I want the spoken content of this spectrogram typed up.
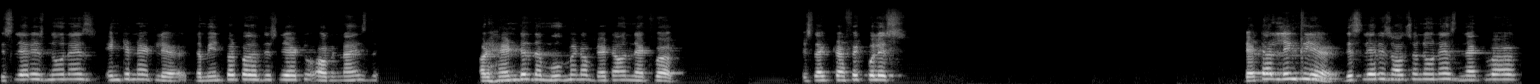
This layer is known as internet layer. The main purpose of this layer to organize the, or handle the movement of data on network. It's like traffic police. Data link layer. This layer is also known as network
